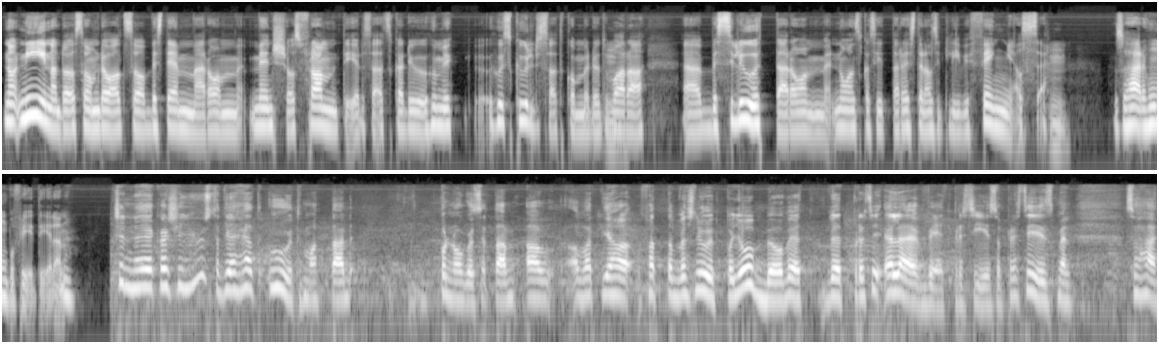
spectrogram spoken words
Nå, Nina då, som då alltså bestämmer om människors framtid, så att ska du, hur, mycket, hur skuldsatt kommer du att vara, äh, beslutar om någon ska sitta resten av sitt liv i fängelse. Mm. Så här är hon på fritiden. känner jag kanske just att jag är helt utmattad på något sätt av, av, av att jag har fattat beslut på jobbet och vet, vet precis, eller vet precis och precis men så här.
